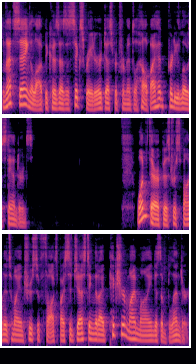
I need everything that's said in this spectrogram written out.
And that's saying a lot because as a sixth grader desperate for mental help, I had pretty low standards. One therapist responded to my intrusive thoughts by suggesting that I picture my mind as a blender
